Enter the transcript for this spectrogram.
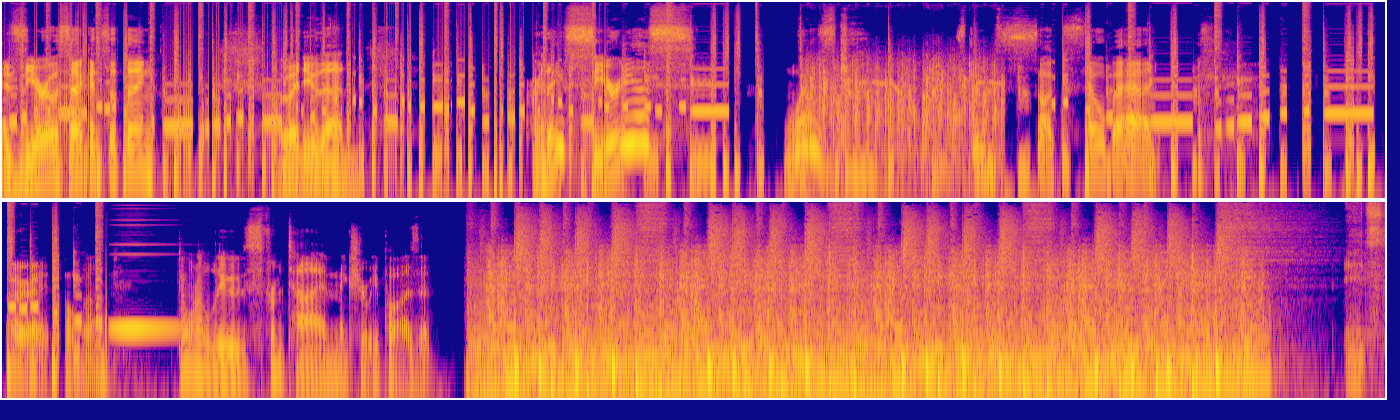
Is zero seconds a thing? What do I do then? Are they serious? What is. This game sucks so bad. Alright, hold on. Don't want to lose from time. Make sure we pause it. It's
